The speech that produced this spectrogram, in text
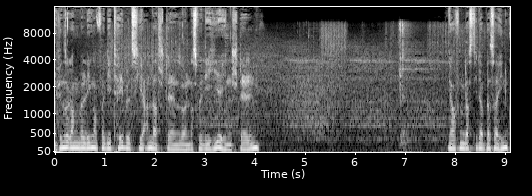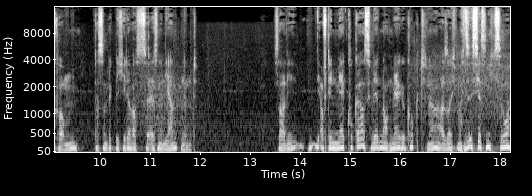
Ich bin sogar am überlegen, ob wir die Tables hier anders stellen sollen, dass wir die hier hinstellen. In der Hoffnung, dass die da besser hinkommen, dass dann wirklich jeder was zu essen in die Hand nimmt. So, die, die, auf den mehr Guckers werden auch mehr geguckt. Ne? Also ich meine, es ist jetzt nicht so,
